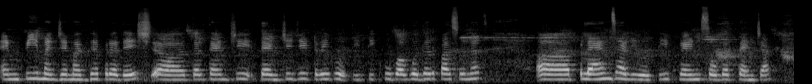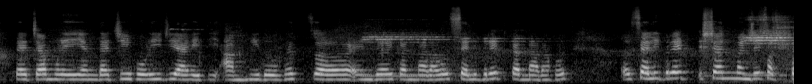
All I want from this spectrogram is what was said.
एम पी म्हणजे मध्य प्रदेश तर त्यांची त्यांची जी ट्रिप होती ती खूप अगोदरपासूनच प्लॅन झाली होती फ्रेंडसोबत त्यांच्या. त्याच्यामुळे यंदाची होळी जी आहे ती आम्ही दोघंच एन्जॉय करणार आहोत सेलिब्रेट करणार आहोत. सेलिब्रेशन म्हणजे फक्त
